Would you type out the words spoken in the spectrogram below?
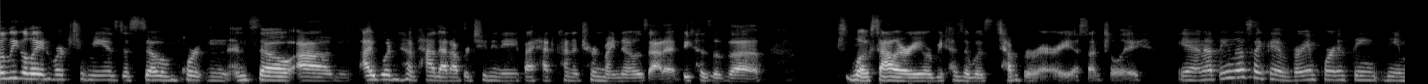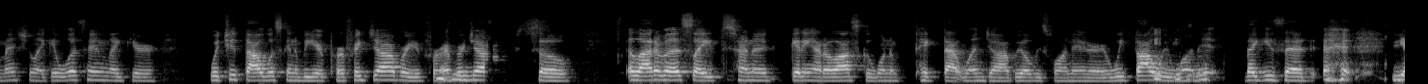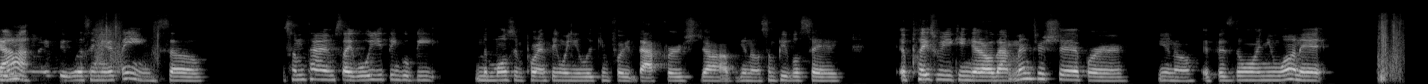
but legal aid work to me is just so important. And so um, i wouldn't have had that opportunity if i had kind of turned my nose at it because of the low salary or because it was temporary essentially. Yeah and i think that's like a very important thing that you mentioned like it wasn't like your what you thought was going to be your perfect job or your forever mm-hmm. job. So a lot of us like trying to getting out of law school want to pick that one job we always wanted or we thought we wanted like you said, yeah, it wasn't your thing. So sometimes, like, what do you think would be the most important thing when you're looking for that first job? You know, some people say a place where you can get all that mentorship or you know if it's the one you want it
